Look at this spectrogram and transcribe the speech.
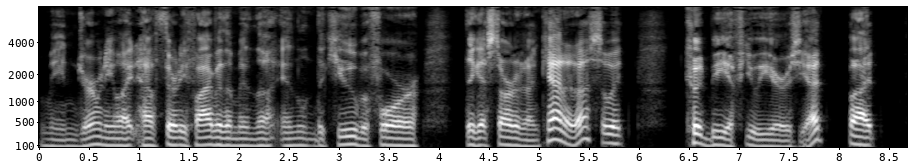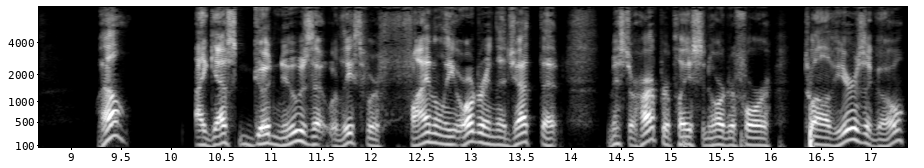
I mean, Germany might have 35 of them in the in the queue before they get started on Canada, so it could be a few years yet, but well, I guess good news that at least we're finally ordering the jet that Mr. Harper placed an order for 12 years ago.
